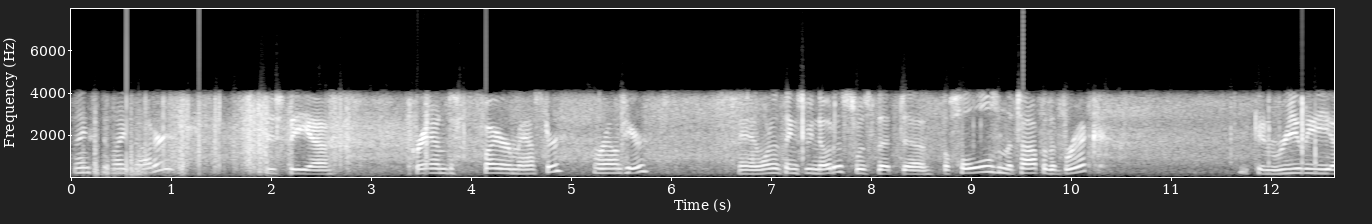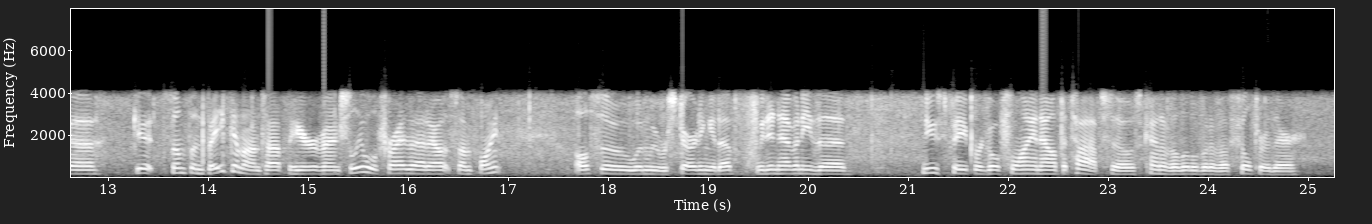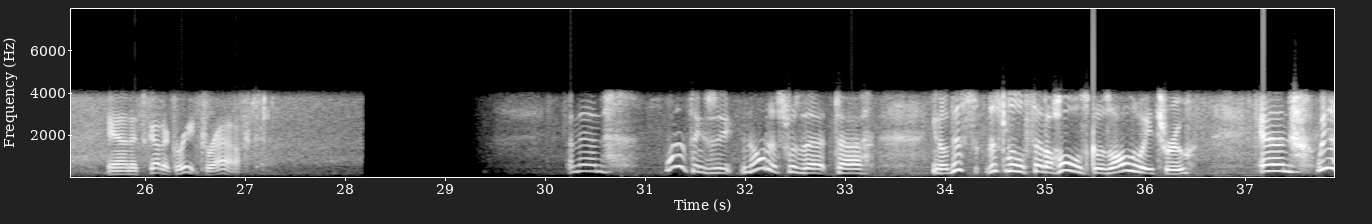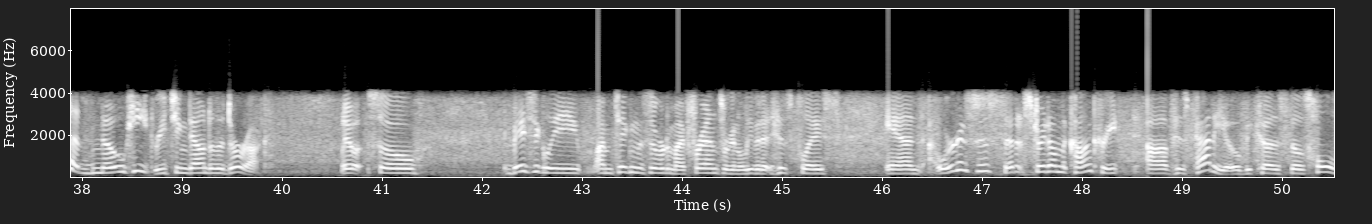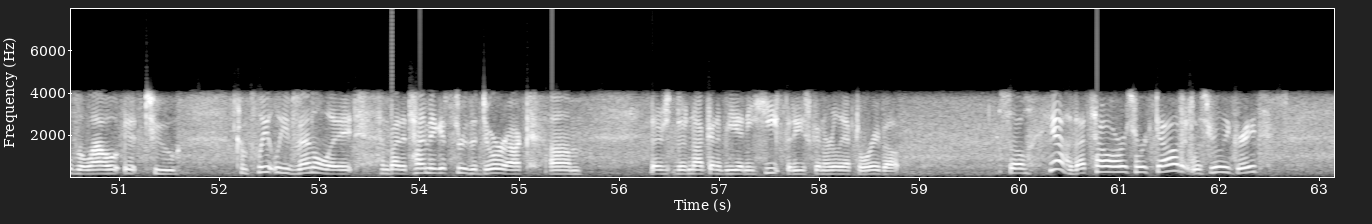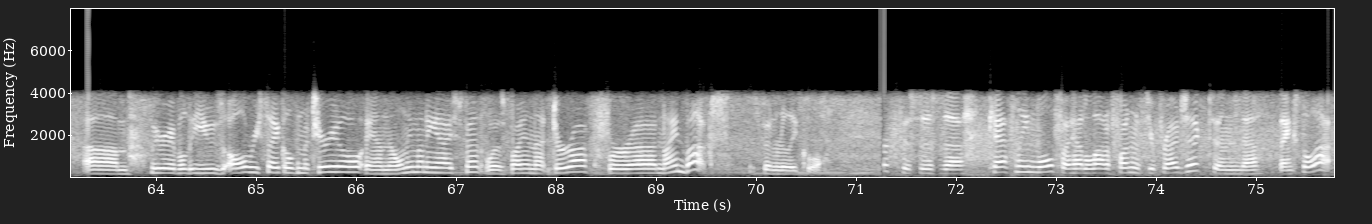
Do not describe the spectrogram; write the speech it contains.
Thanks to my daughter, who's the uh, grand fire master around here. And one of the things we noticed was that uh, the holes in the top of the brick, you can really uh, get something bacon on top of here eventually. We'll try that out at some point. Also, when we were starting it up, we didn't have any of the newspaper go flying out the top, so it's kind of a little bit of a filter there. And it's got a great draft. And then one of the things we noticed was that uh, you know this this little set of holes goes all the way through, and we had no heat reaching down to the Durock. So basically, I'm taking this over to my friends. We're going to leave it at his place, and we're going to just set it straight on the concrete of his patio because those holes allow it to completely ventilate. And by the time he gets through the Durock, um, there's there's not going to be any heat that he's going to really have to worry about. So yeah, that's how ours worked out. It was really great. Um, we were able to use all recycled material, and the only money I spent was buying that Durock for uh, nine bucks. It's been really cool. This is uh, Kathleen Wolf. I had a lot of fun with your project, and uh, thanks a lot.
